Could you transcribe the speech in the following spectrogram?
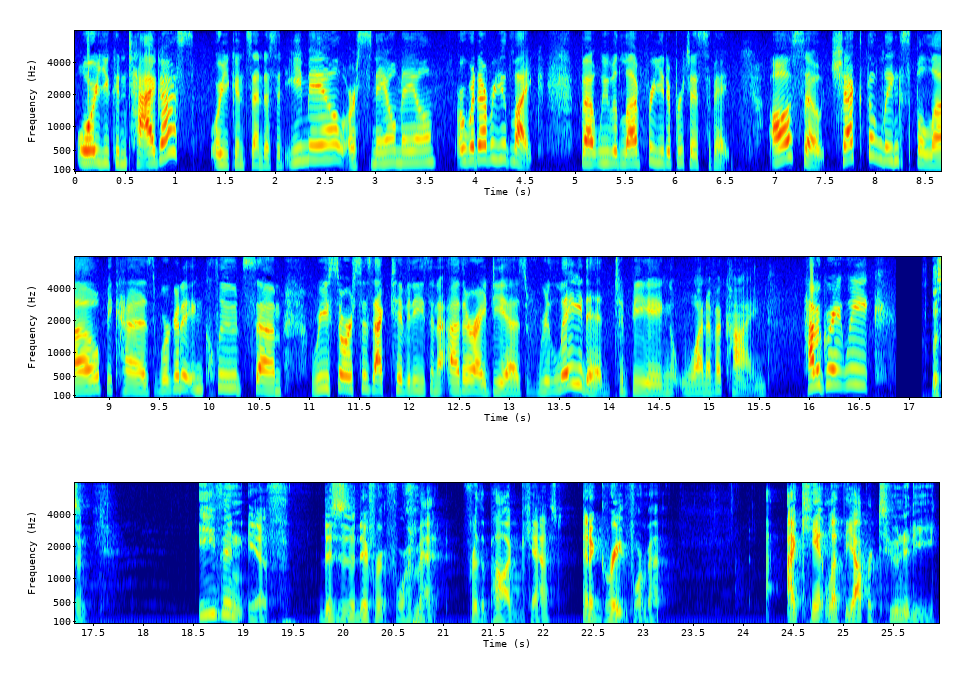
or you can tag us, or you can send us an email or snail mail or whatever you'd like. But we would love for you to participate. Also, check the links below because we're going to include some resources, activities, and other ideas related to being one of a kind. Have a great week. Listen, even if this is a different format for the podcast and a great format, I can't let the opportunity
